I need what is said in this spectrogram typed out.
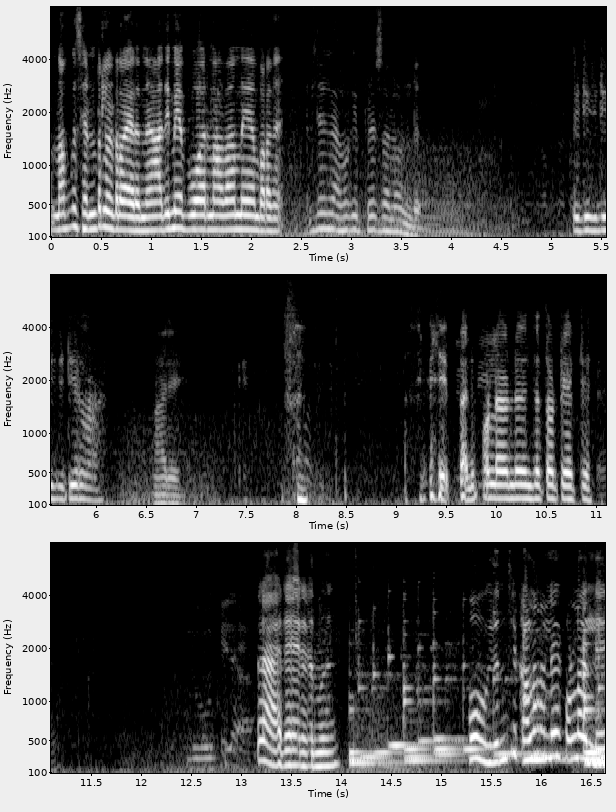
നമുക്ക് സെൻട്രൽ ഇടറായിരുന്നു ആദ്യമേ പോരണം അതാണ് ഞാൻ പറഞ്ഞത് ഇല്ല ഇല്ല നമുക്ക് ഇപ്പോഴും സ്ഥലമുണ്ട് കിട്ടി കിട്ടി കിട്ടിയണ ആരെ തനിപ്പുള്ളതുകൊണ്ട് നെഞ്ചത്തോട്ടേറ്റ് ആരായിരുന്നു? ഓ ഇതെന്തൊരു കളറല്ലേ? കൊള്ളാല്ലേ?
